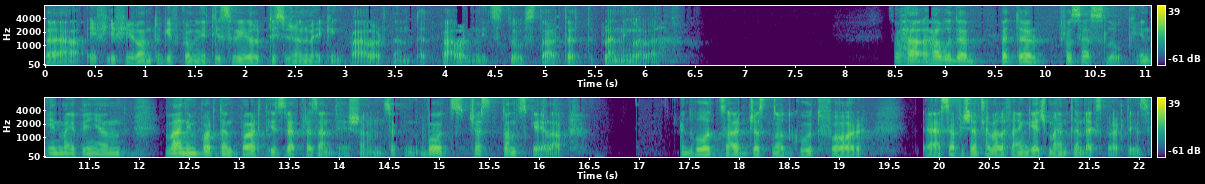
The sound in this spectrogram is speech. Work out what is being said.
uh, if, if you want to give communities real decision-making power, then that power needs to start at the planning level. So how, how would a better process look? In, in my opinion, one important part is representation. So votes just don't scale up. And votes are just not good for a sufficient level of engagement and expertise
